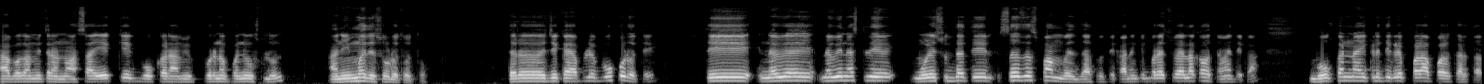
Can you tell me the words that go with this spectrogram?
हा बघा मित्रांनो असा एक एक बोकड आम्ही पूर्णपणे उचलून आणि मध्ये सोडत होतो. तर जे काही आपले बोकड होते ते नवे नवीन असल्यामुळे सुद्धा ते सहजच फार्ममध्ये जात होते. कारण की बऱ्याच वेळेला काय होतं माहितीये का? बोकांना इकडे तिकडे पळापळ करतात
